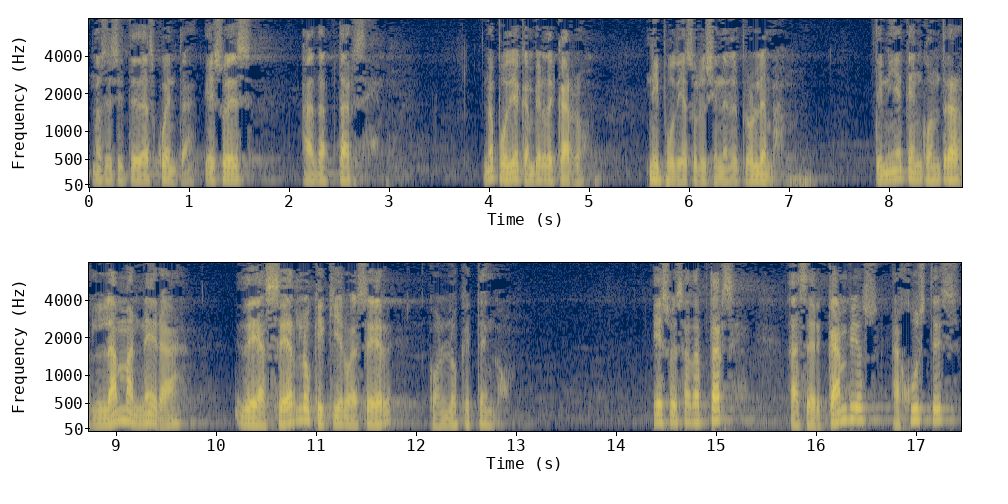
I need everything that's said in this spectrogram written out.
No sé si te das cuenta, eso es adaptarse. No podía cambiar de carro, ni podía solucionar el problema. Tenía que encontrar la manera de hacer lo que quiero hacer con lo que tengo. Eso es adaptarse, hacer cambios, ajustes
